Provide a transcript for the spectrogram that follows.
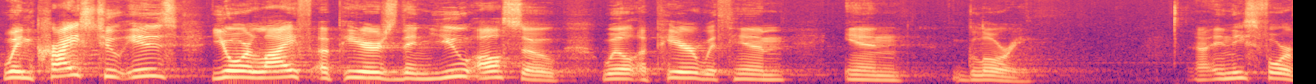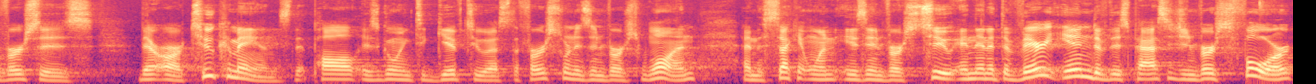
When Christ, who is your life, appears, then you also will appear with him in glory. In these four verses, there are two commands that Paul is going to give to us. The first one is in verse 1, and the second one is in verse 2. And then at the very end of this passage, in verse 4,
